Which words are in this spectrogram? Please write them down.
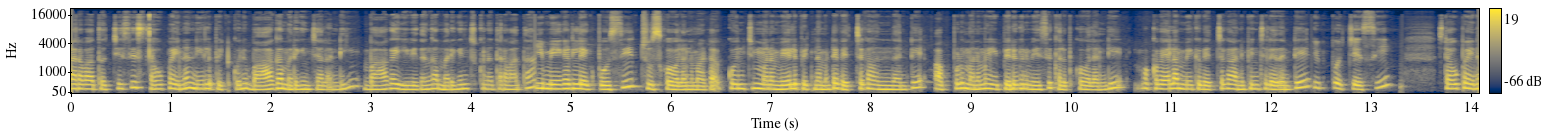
తర్వాత వచ్చేసి స్టవ్ పైన నీళ్ళు పెట్టుకొని బాగా మరిగించాలండి. బాగా ఈ విధంగా మరిగించి ఉంచుకున్న తర్వాత ఈ మేగడలోకి పోసి చూసుకోవాలన్నమాట. కొంచెం మనం వేలు పెట్టినామంటే వెచ్చగా ఉందంటే అప్పుడు మనం ఈ పెరుగుని వేసి కలుపుకోవాలండి. ఒకవేళ మీకు వెచ్చగా అనిపించలేదంటే టిప్ వచ్చేసి స్టవ్ పైన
